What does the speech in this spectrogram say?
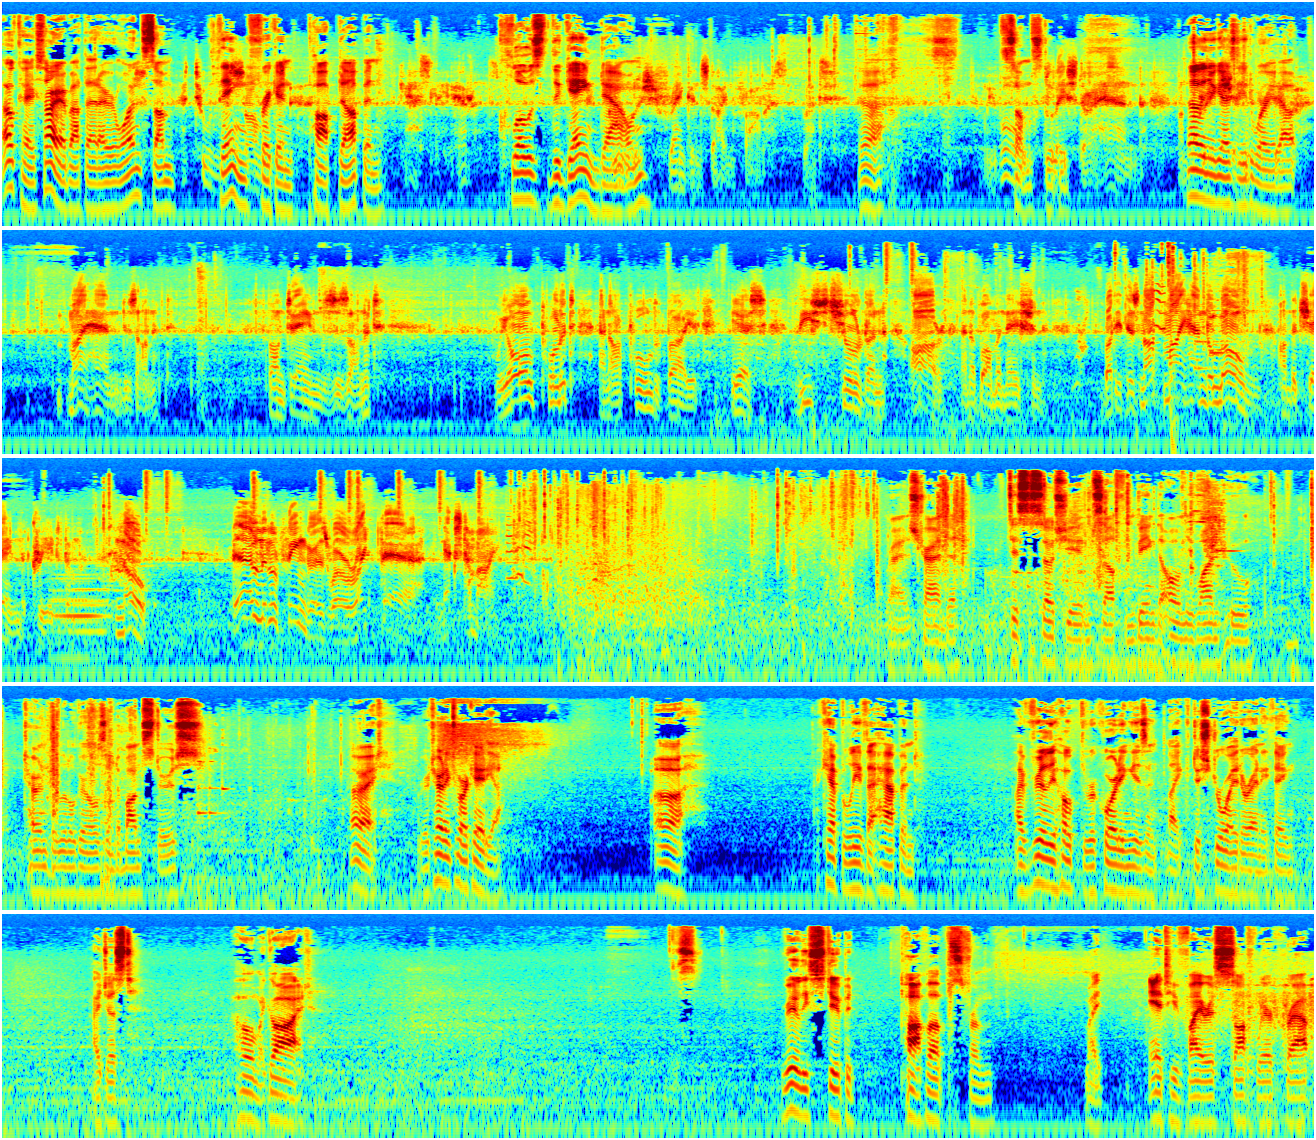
Okay, sorry about that, everyone. Some thing frickin' popped up and closed the game down. Frankenstein follows, but Ugh. we've all Something stupid. placed our hand on Nothing you guys need to worry about. My hand is on it. Fontaine's is on it. We all pull it and are pulled by it. Yes, these children are an abomination. But it is not my hand alone on the chain that created them. No. Their little fingers were right there, next to mine. Ryan is trying to disassociate himself from being the only one who turned the little girls into monsters. Alright, returning to Arcadia. Ugh. Can't believe that happened. I really hope the recording isn't, like, destroyed or anything. I just. Oh my god. Just really stupid pop ups from my antivirus software crap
